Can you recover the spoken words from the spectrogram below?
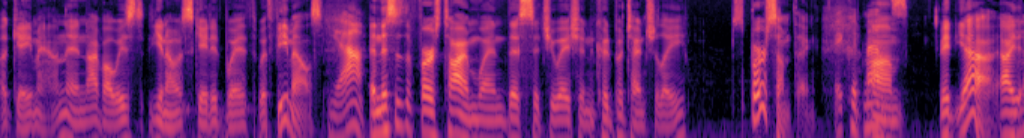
a gay man and I've always, you know, skated with with females. yeah, And this is the first time when this situation could potentially spur something. it could Um, it yeah, I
